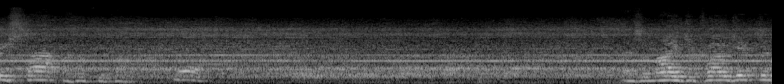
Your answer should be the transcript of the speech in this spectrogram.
restart the Pump. Yeah. As a major project in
